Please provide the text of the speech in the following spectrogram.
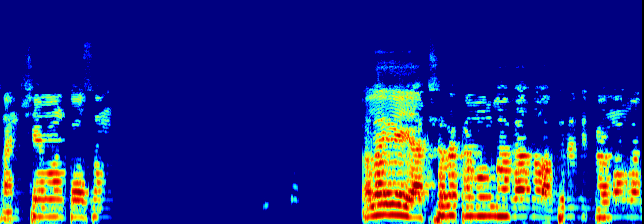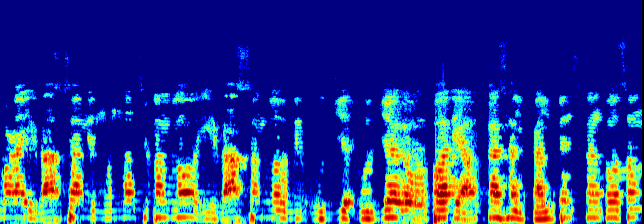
సంక్షేమం కోసం అలాగే అక్షర క్రమంలో కాదు అభివృద్ధి క్రమంలో కూడా ఈ రాష్ట్రాన్ని ముందుంచడంలో ఈ రాష్ట్రంలో ఉద్యో- ఉద్యోగ ఉపాధి అవకాశాలు కల్పించడం కోసం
